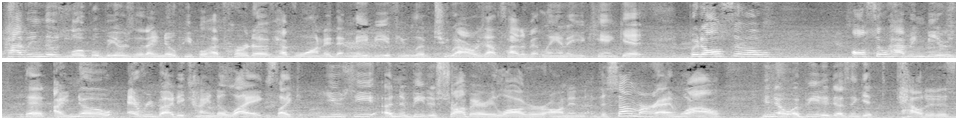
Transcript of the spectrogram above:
having those local beers that I know people have heard of, have wanted, that maybe if you live two hours outside of Atlanta you can't get, but also also having beers that I know everybody kind of likes. Like you see an Abita strawberry lager on in the summer, and while you know Abita doesn't get touted as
